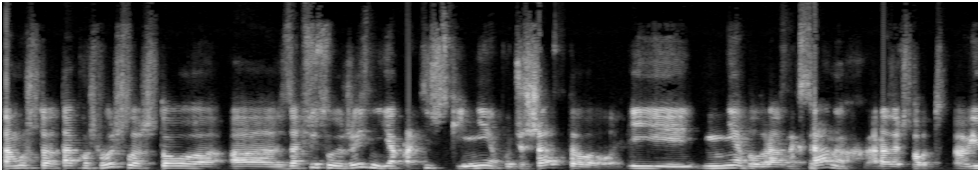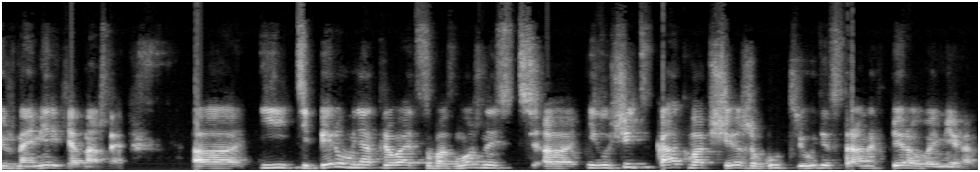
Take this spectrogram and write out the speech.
Потому что так уж вышло, что э, за всю свою жизнь я практически не путешествовал и не был в разных странах, разве что вот в Южной Америке однажды. Э, и теперь у меня открывается возможность э, изучить, как вообще живут люди в странах первого мира,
